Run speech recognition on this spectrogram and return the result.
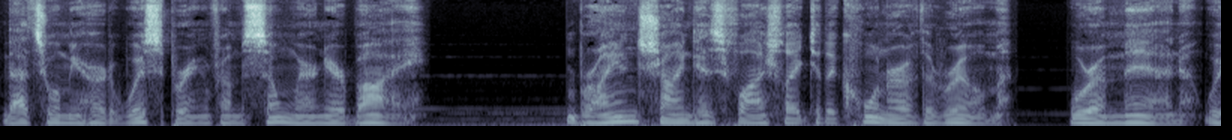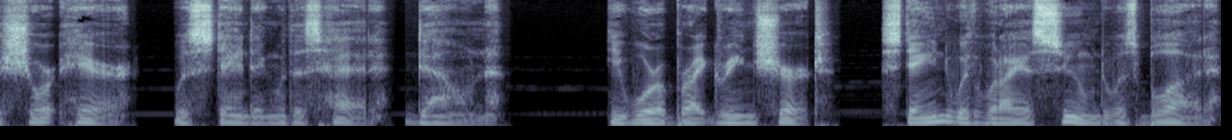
That's when we heard whispering from somewhere nearby. Brian shined his flashlight to the corner of the room where a man with short hair was standing with his head down. He wore a bright green shirt, stained with what I assumed was blood.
